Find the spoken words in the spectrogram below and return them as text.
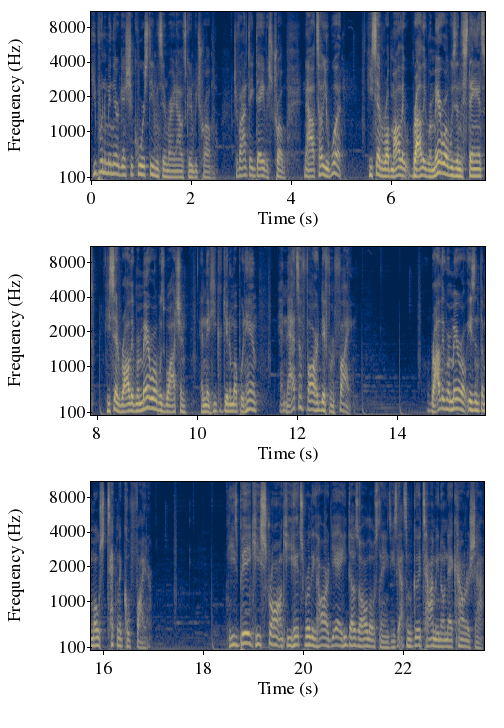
You put him in there against Shakur Stevenson right now, it's going to be trouble. Gervonta Davis, trouble. Now, I'll tell you what, he said Rolly, Rolly Romero was in the stands. He said Rolly Romero was watching and that he could get him up with him. And that's a far different fight. Rolly Romero isn't the most technical fighter. He's big, he's strong, he hits really hard. Yeah, he does all those things. He's got some good timing on that counter shot.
